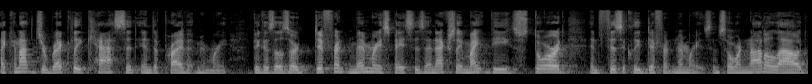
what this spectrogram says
I cannot directly cast it into private memory because those are different memory spaces and actually might be stored in physically different memories. And so we're not allowed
